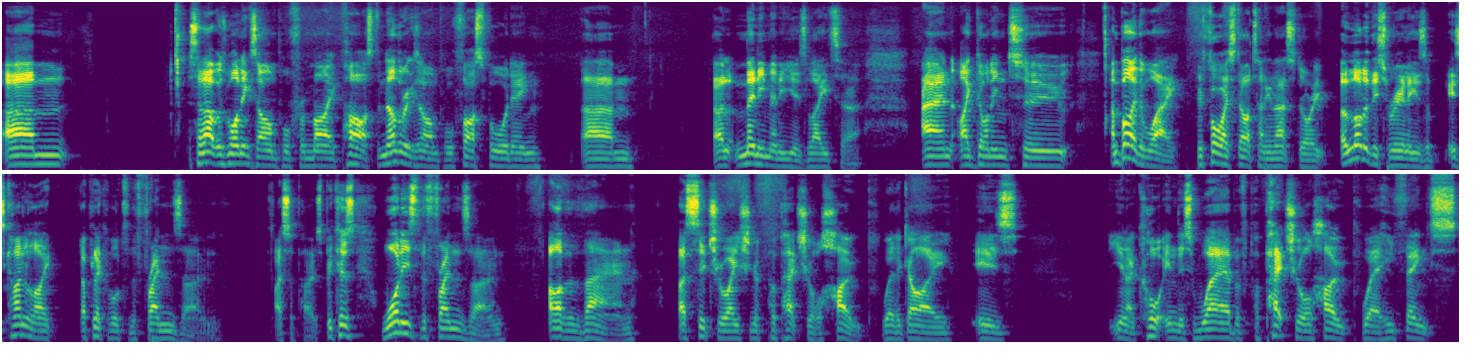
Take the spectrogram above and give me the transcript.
Um, so that was one example from my past. Another example, fast forwarding um, uh, many, many years later. And I got into. And by the way, before I start telling that story, a lot of this really is, a, is kind of like applicable to the friend zone, I suppose. Because what is the friend zone other than a situation of perpetual hope where the guy is, you know, caught in this web of perpetual hope where he thinks,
